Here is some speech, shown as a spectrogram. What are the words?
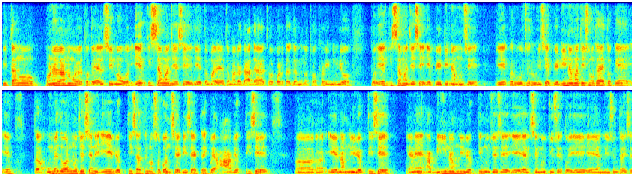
પિતાનો ભણેલા ન હોય અથવા તો એલસી ન હોય, એ કિસ્સામાં જે છે એ તમારે તમારા દાદા અથવા પરદાદાનું અથવા ફઈનું લ્યો, તો એ કિસ્સામાં જે છે એ પેઢીનામું છે એ કરવું જરૂરી છે. પેઢીનામાંથી શું થાય તો કે એ ઉમેદવારનો જે છે ને એ વ્યક્તિ સાથેનો સંબંધ છે ડિસાઇડ થાય કે આ વ્યક્તિ છે એ નામની વ્યક્તિ છે, એણે આ બી નામની વ્યક્તિનું જે છે એ એલસી મૂક્યું છે, તો એ એની શું થાય છે?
